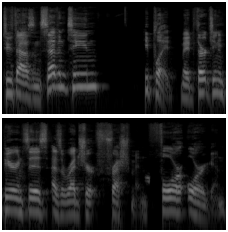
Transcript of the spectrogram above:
2017, he played, made 13 appearances as a redshirt freshman for Oregon.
